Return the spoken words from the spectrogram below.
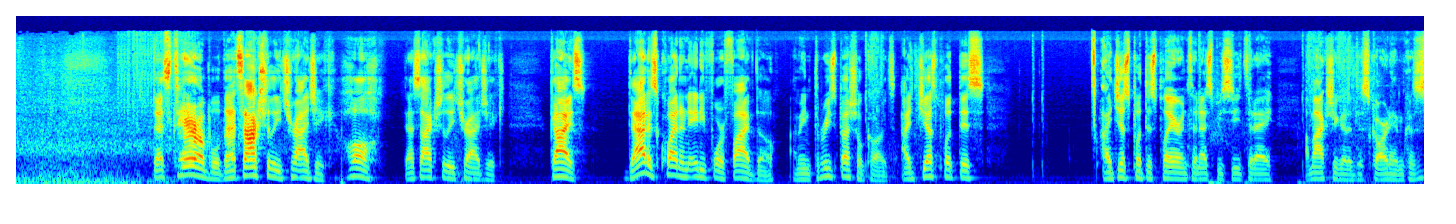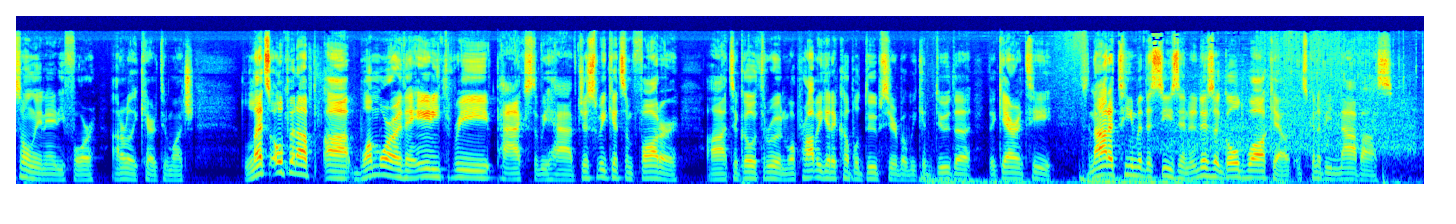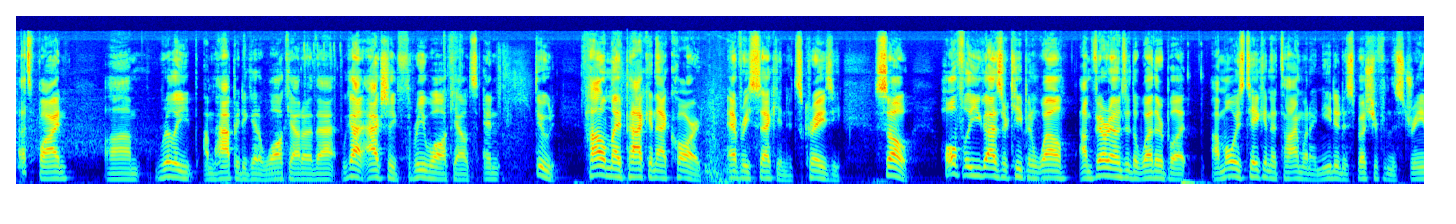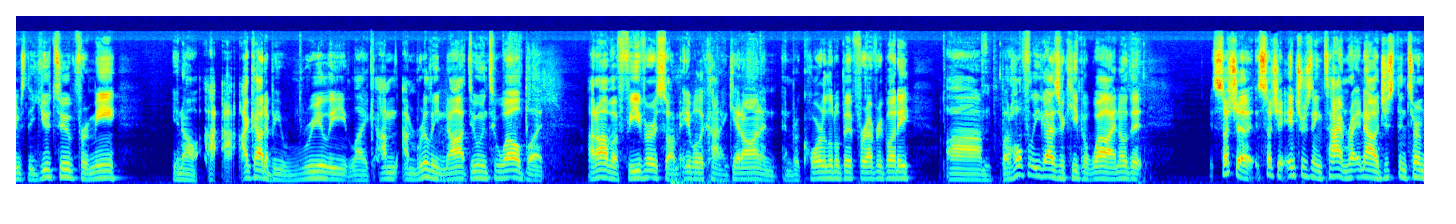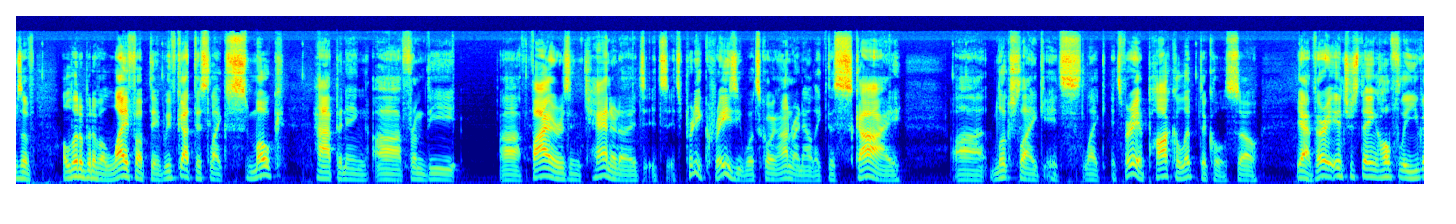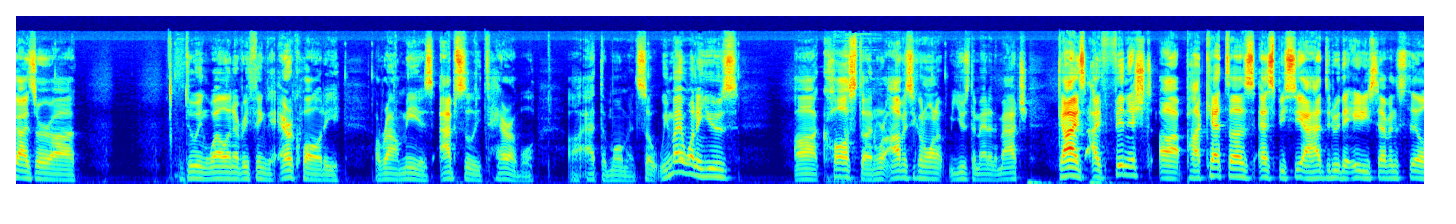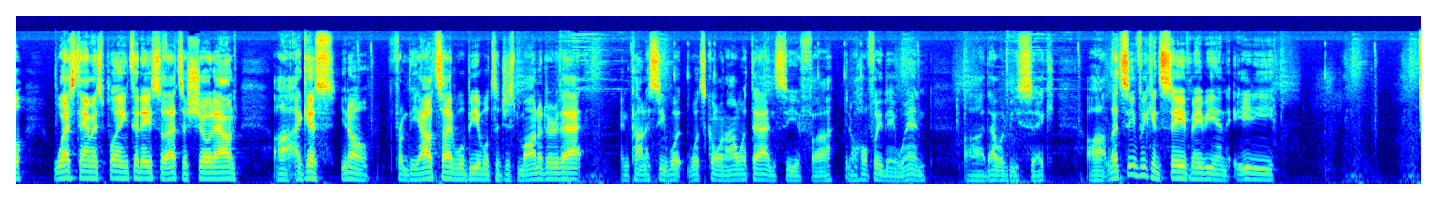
That's terrible. That's actually tragic. Oh, that's actually tragic. Guys, that is quite an 84-5, though. I mean, three special cards. I just put this... I just put this player into an SBC today. I'm actually going to discard him because it's only an 84. I don't really care too much. Let's open up uh, one more of the 83 packs that we have, just so we get some fodder uh, to go through. And we'll probably get a couple dupes here, but we can do the, the guarantee. It's not a team of the season. It is a gold walkout. It's going to be Navas. That's fine. Um, really, I'm happy to get a walkout out of that. We got actually three walkouts. And, dude, how am I packing that card every second? It's crazy. So, hopefully you guys are keeping well. I'm very under the weather, but I'm always taking the time when I need it, especially from the streams. The YouTube, for me, you know, I, I got to be really, like, I'm, I'm really not doing too well, but I don't have a fever, so I'm able to kind of get on and, and, record a little bit for everybody. Um, but hopefully you guys are keeping well. I know that it's such a such an interesting time right now, just in terms of a little bit of a life update. We've got this like smoke happening uh, from the uh, fires in Canada. It's, it's it's pretty crazy what's going on right now. Like the sky uh, looks like it's like it's very apocalyptical. So yeah, very interesting. Hopefully you guys are uh, doing well and everything. The air quality around me is absolutely terrible uh, at the moment. So we might want to use uh, Costa, and we're obviously going to want to use the man of the match. Guys, I finished uh, Paqueta's SBC. I had to do the 87 still. West Ham is playing today, so that's a showdown. Uh, I guess, you know, from the outside, we'll be able to just monitor that and kind of see what, what's going on with that and see if, uh, you know, hopefully they win. Uh, that would be sick. Uh, let's see if we can save maybe an 80,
